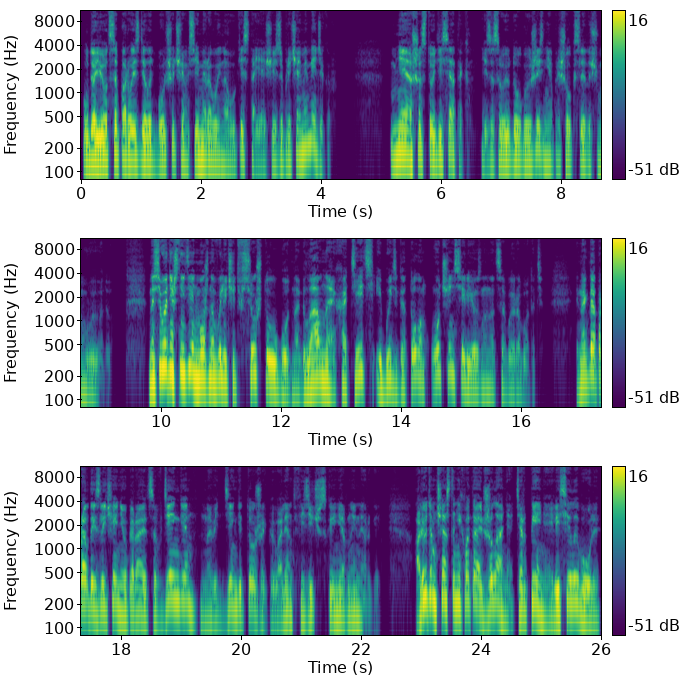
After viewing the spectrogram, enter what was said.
удается порой сделать больше, чем все мировые науки, стоящие за плечами медиков? Мне шестой десяток, и за свою долгую жизнь я пришел к следующему выводу. На сегодняшний день можно вылечить все, что угодно. Главное — хотеть и быть готовым очень серьезно над собой работать. Иногда, правда, излечение упирается в деньги, но ведь деньги тоже эквивалент физической и нервной энергии. А людям часто не хватает желания, терпения или силы воли.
